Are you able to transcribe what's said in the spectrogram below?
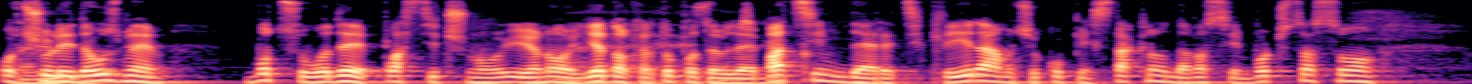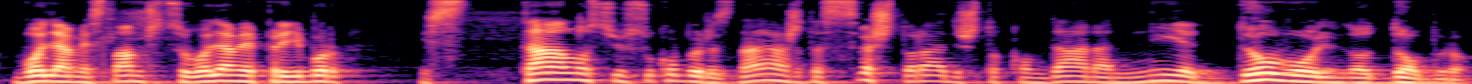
Hoću li da uzmem bocu vode plastičnu i ono jednokrat upotrebu da je bacim, da je recikliram, hoću kupim staklenu, da nosim boču sa sobom, volja me slamčicu, volja me pribor i stalno si u sukobu jer znaš da sve što radiš tokom dana nije dovoljno dobro.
